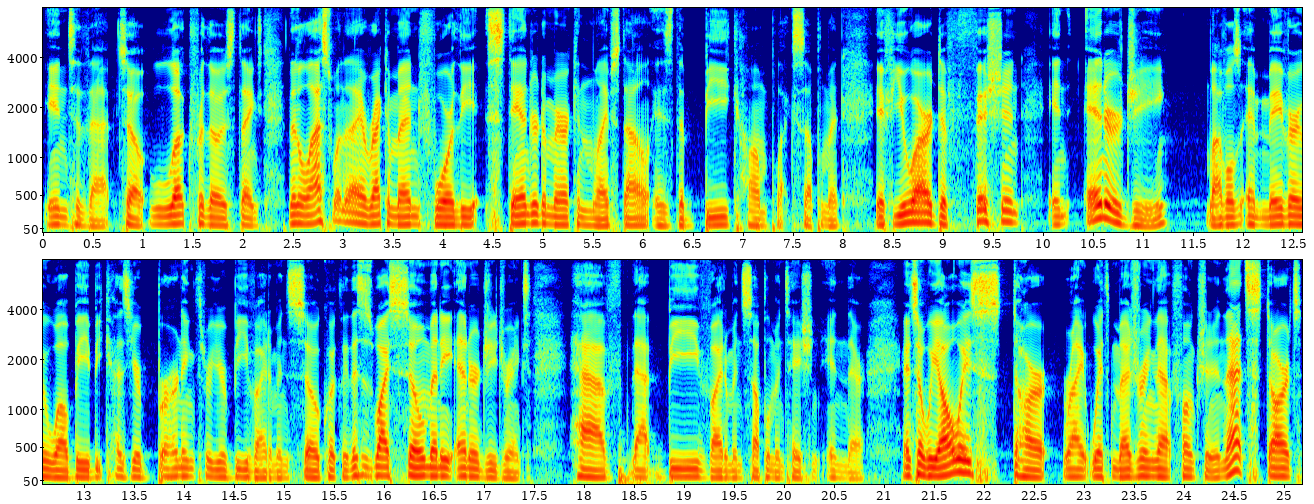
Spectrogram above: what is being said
into that. So look for those things. Then the last one that I recommend for the standard American lifestyle is the B complex supplement. If you are deficient in energy, levels, it may very well be because you're burning through your B vitamins so quickly. This is why so many energy drinks have that B vitamin supplementation in there. And so we always start, right, with measuring that function. And that starts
